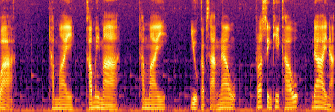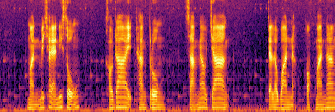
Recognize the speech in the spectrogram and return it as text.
กว่าทำไมเขาไม่มาทำไมอยู่กับสางเน่า เพราะสิ่งที่เขาได้น่ะ มันไม่ใช่อานิสงส์เขาได้ทางตรง สางเน่าจ้าง แต่ละวันน่ะออกมานั่ง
